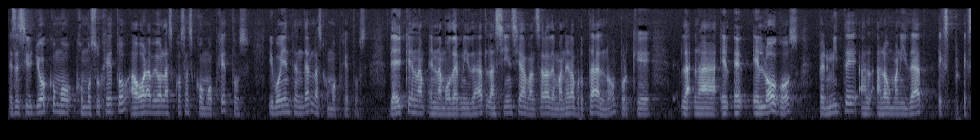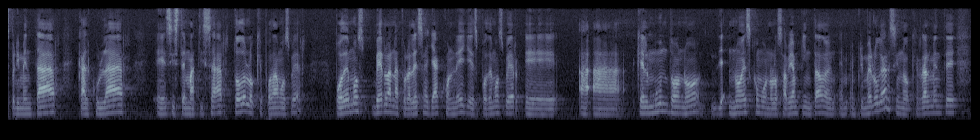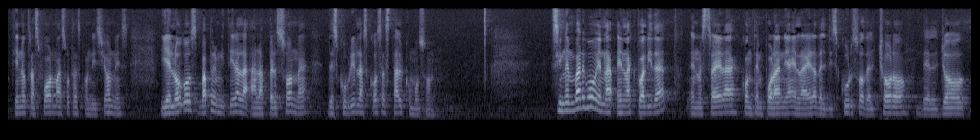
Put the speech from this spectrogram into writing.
Es decir, yo como, como sujeto ahora veo las cosas como objetos y voy a entenderlas como objetos. De ahí que en la, modernidad la ciencia avanzara de manera brutal, ¿no? Porque el, logos permite a, la humanidad exp- experimentar, calcular, eh, sistematizar todo lo que podamos ver. Podemos ver la naturaleza ya con leyes, podemos ver eh, que el mundo no, no es como nos los habían pintado en, primer lugar, sino que realmente tiene otras formas, otras condiciones. Y el logos va a permitir a la persona descubrir las cosas tal como son. Sin embargo, en la, en la actualidad, en nuestra era contemporánea, en la era del discurso, del choro, del yo,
